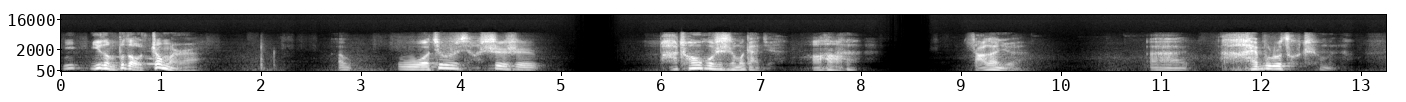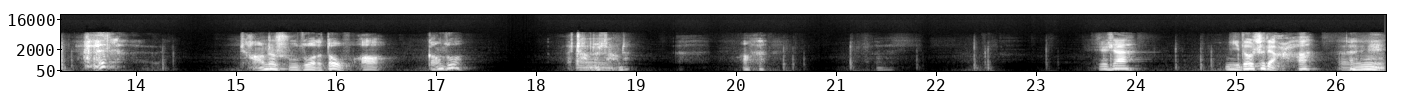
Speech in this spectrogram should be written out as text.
你你怎么不走正门啊？啊，我就是想试试爬窗户是什么感觉啊？啥感觉？呃，还不如走正门呢。尝尝叔做的豆腐啊，刚做，尝尝尝尝。啊，任山，你多吃点啊。嗯，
